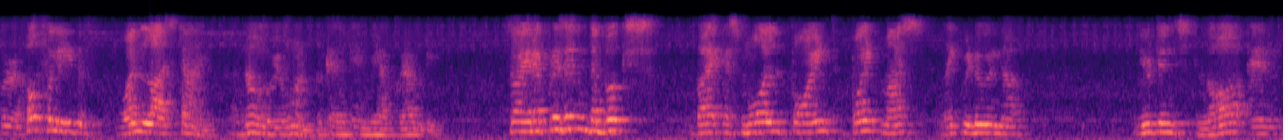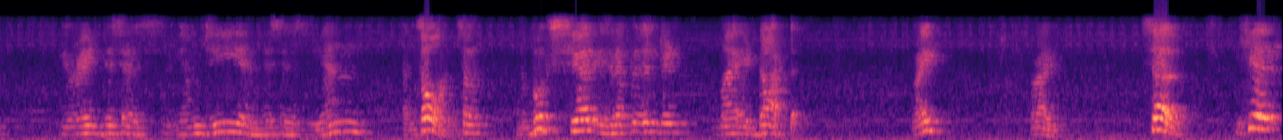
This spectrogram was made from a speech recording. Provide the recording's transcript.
for hopefully the one last time. Uh, no, we won't because again we have gravity. So I represent the books by a small point, point mass like we do in the Newton's law and you write this as mg and this is n and so on. So the books here is represented by a dot. Right? Right. So here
